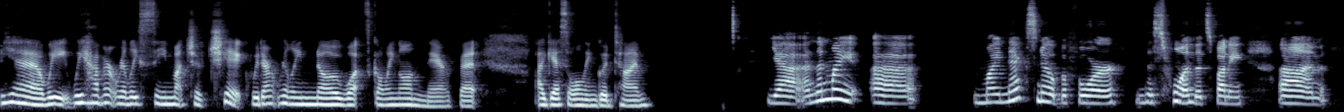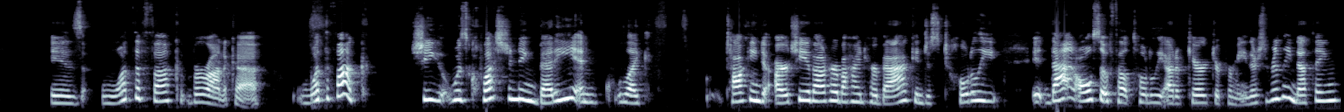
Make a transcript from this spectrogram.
yeah, we we haven't really seen much of Chick. We don't really know what's going on there, but I guess all in good time. Yeah, and then my uh my next note before this one that's funny um is what the fuck Veronica? What the fuck? She was questioning Betty and like talking to Archie about her behind her back and just totally it, that also felt totally out of character for me. There's really nothing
